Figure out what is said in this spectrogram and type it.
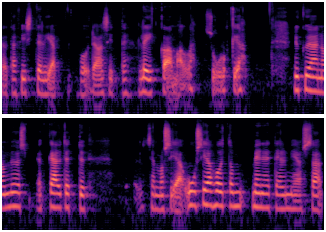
tätä fisteliä voidaan sitten leikkaamalla sulkea. Nykyään on myös käytetty semmoisia uusia hoitomenetelmiä, joissa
